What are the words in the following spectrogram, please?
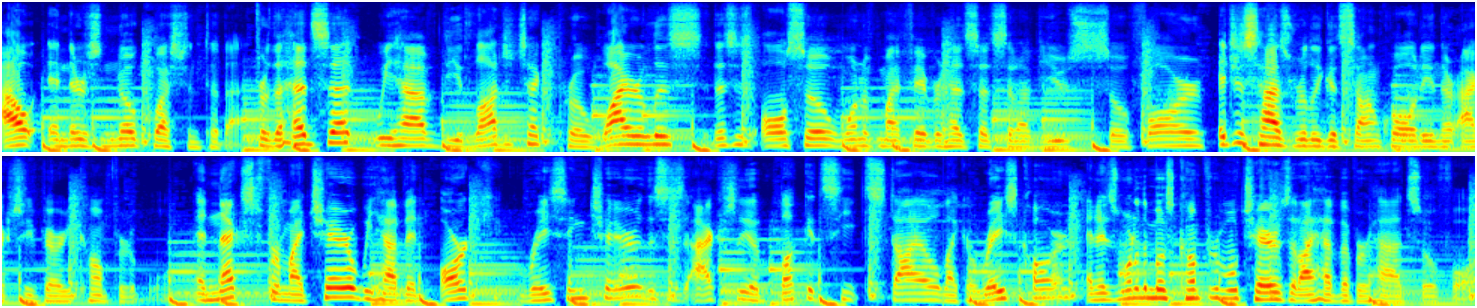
out, and there's no question to that. For the headset, we have the Logitech Pro Wireless. This is also one of my favorite headsets that I've used so far. It just has really good sound quality and they're actually very comfortable. And next for my chair, we have an ARC racing chair. This is actually a bucket seat style like a race car and is one of the most comfortable chairs that I have ever had so far.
